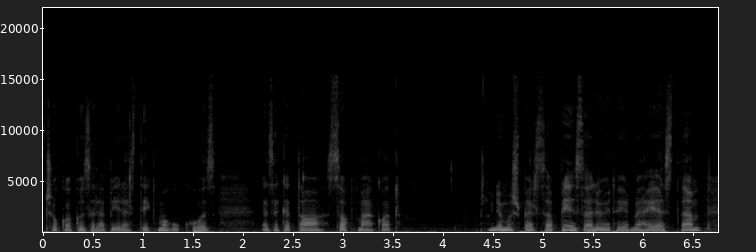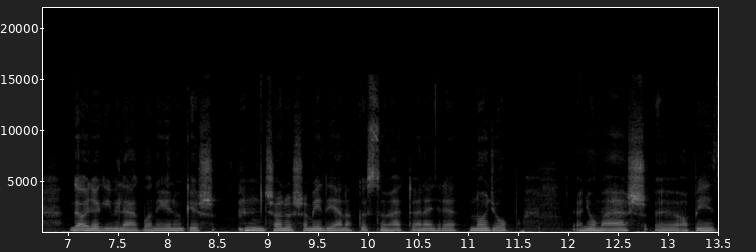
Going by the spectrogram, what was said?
sokkal közelebb érezték magukhoz ezeket a szakmákat. Ugye most persze a pénz előtérbe helyeztem, de anyagi világban élünk, és sajnos a médiának köszönhetően egyre nagyobb a nyomás a pénz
